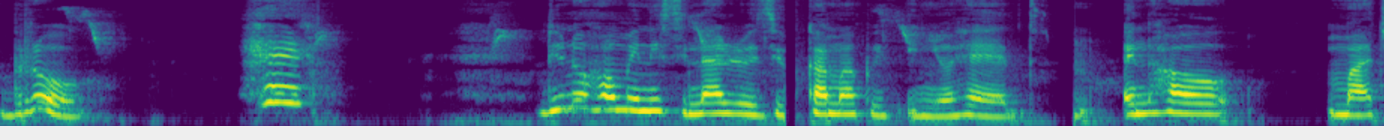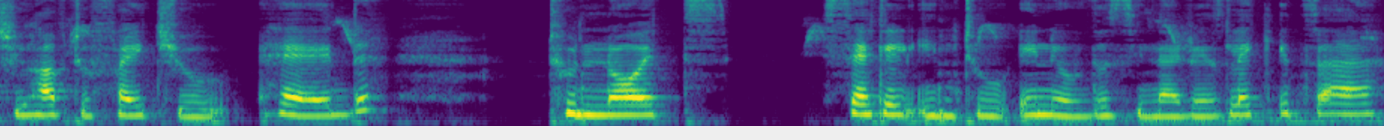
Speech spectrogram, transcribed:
Bro hey do you know how many scenarios you come up with in your head? And how much you have to fight your head to not settle into any of those scenarios. Like it's a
